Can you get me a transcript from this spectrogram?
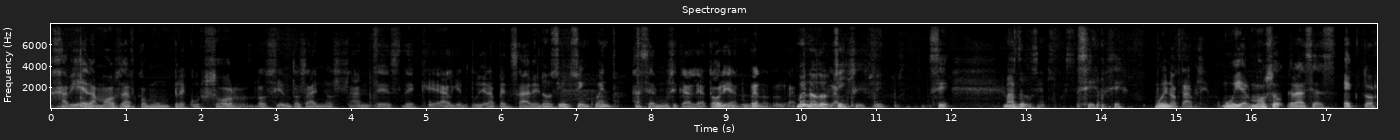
Javier, a Mozart, como un precursor 200 años antes de que alguien pudiera pensar en 250. hacer música aleatoria. Bueno, Bueno, la- sí, sí, sí. sí. Más de 200, pues. Sí, sí. Muy notable, muy hermoso. Gracias, Héctor,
